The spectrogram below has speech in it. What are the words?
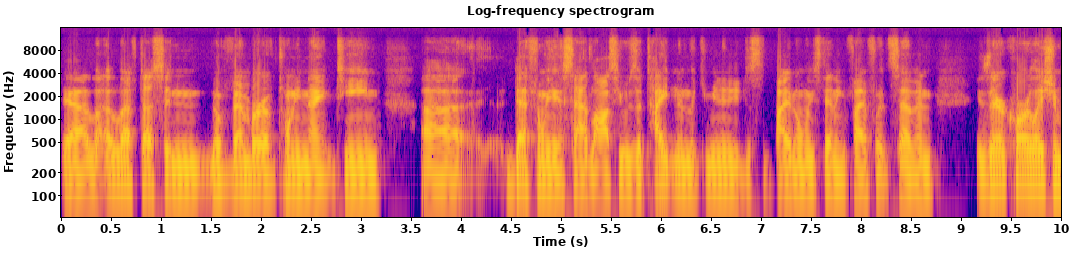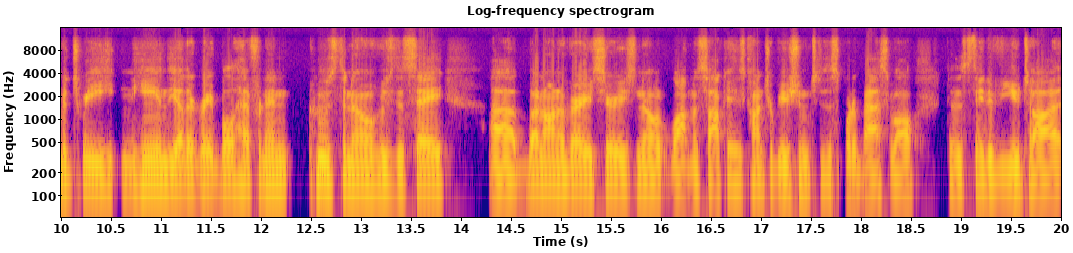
Yeah, left us in November of 2019. Uh, definitely a sad loss. He was a titan in the community despite only standing five foot seven. Is there a correlation between he and the other great Bull Heffernan? Who's to know? Who's to say? Uh, but on a very serious note, Wat Misaka, his contribution to the sport of basketball, to the state of Utah,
